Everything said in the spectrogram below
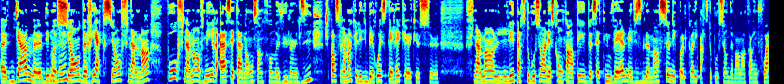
euh, gamme d'émotions, mm-hmm. de réactions finalement pour finalement en venir à cette annonce hein, qu'on a vue lundi. Je pense vraiment que les libéraux espéraient que, que ce finalement, les partis d'opposition allaient se contenter de cette nouvelle, mais visiblement, ce n'est pas le cas. Les partis d'opposition demandent encore une fois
